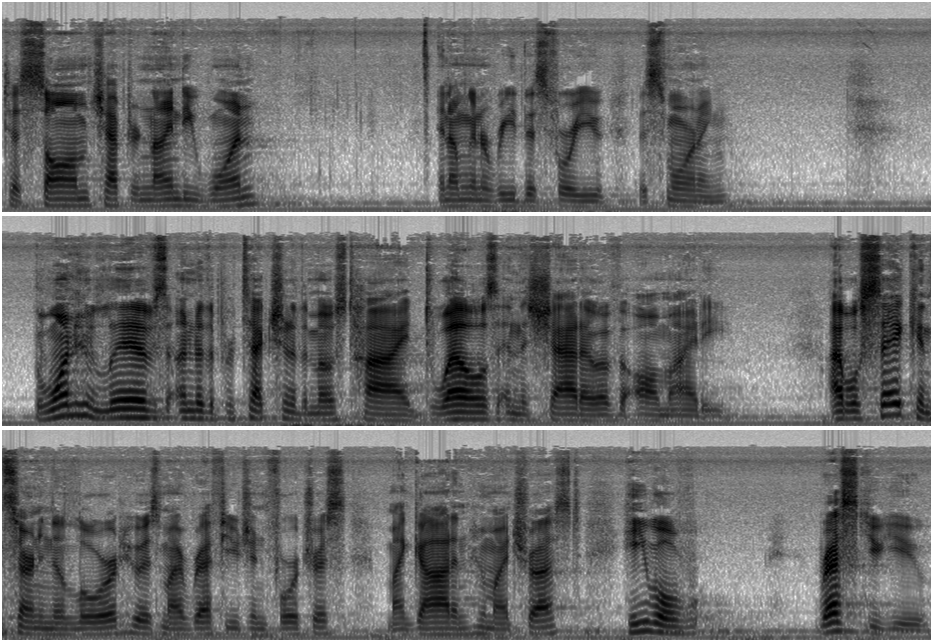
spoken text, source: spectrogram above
to Psalm chapter 91. And I'm going to read this for you this morning. The one who lives under the protection of the Most High dwells in the shadow of the Almighty. I will say concerning the Lord, who is my refuge and fortress, my God in whom I trust, he will rescue you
